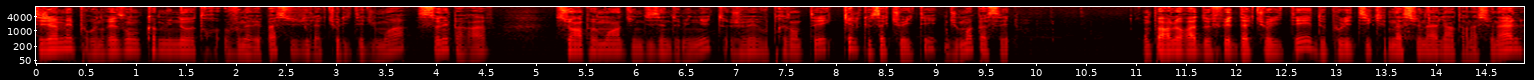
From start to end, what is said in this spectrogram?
Si jamais pour une raison comme une autre, vous n'avez pas suivi l'actualité du mois, ce n'est pas grave. Sur un peu moins d'une dizaine de minutes, je vais vous présenter quelques actualités du mois passé. On parlera de faits d'actualité, de politique nationale et internationale,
